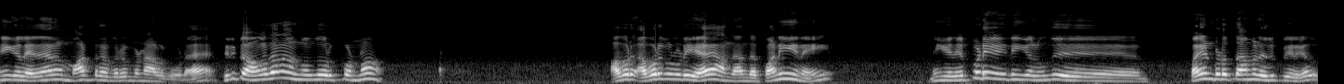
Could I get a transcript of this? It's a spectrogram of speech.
நீங்கள் ஏதேனும் மாற்ற விரும்பினால் கூட திருப்பி அவங்க தானே அங்கே வந்து ஒர்க் பண்ணோம் அவர் அவர்களுடைய அந்த அந்த பணியினை நீங்கள் எப்படி நீங்கள் வந்து பயன்படுத்தாமல் இருப்பீர்கள்?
